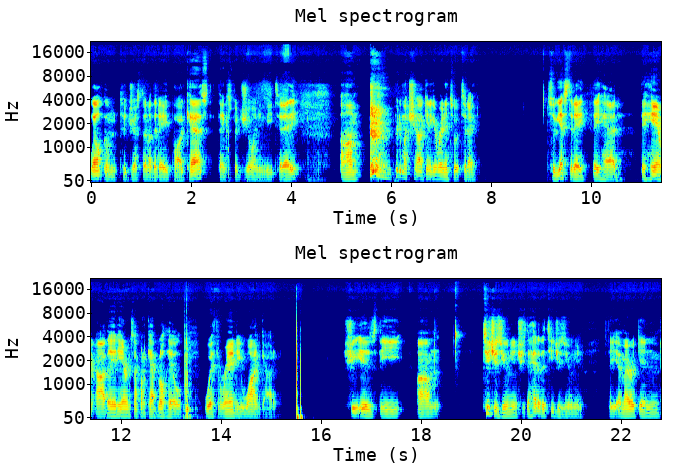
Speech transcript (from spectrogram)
Welcome to Just Another Day podcast. Thanks for joining me today. Um, pretty much uh, gonna get right into it today. So yesterday they had the hear uh, they had hearings up on Capitol Hill with Randi Weingarten. She is the um, teachers union. She's the head of the teachers union, the American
